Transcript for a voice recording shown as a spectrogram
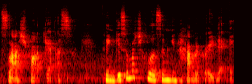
slash podcast. Thank you so much for listening and have a great day.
